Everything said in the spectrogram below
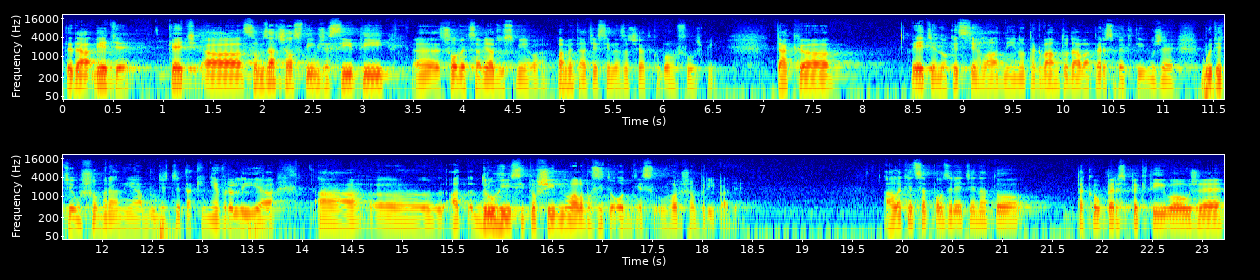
teda viete, keď uh, som začal s tým, že síty, uh, človek sa viac usmieva. Pamätáte si na začiatku bohoslúžby. Tak uh, Viete, no keď ste hladní, no tak vám to dáva perspektívu, že budete ušomraní a budete takí nevrlí a, a, e, a druhý si to všimnú alebo si to odnesú v horšom prípade. Ale keď sa pozriete na to takou perspektívou, že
